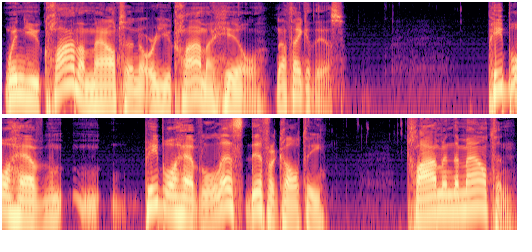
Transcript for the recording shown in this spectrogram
When you climb a mountain or you climb a hill, now think of this. People have people have less difficulty climbing the mountain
